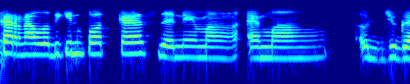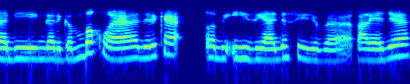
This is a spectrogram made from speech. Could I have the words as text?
karena lo bikin podcast dan emang emang juga di nggak digembok lah ya, jadi kayak lebih easy aja sih juga. Kali aja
